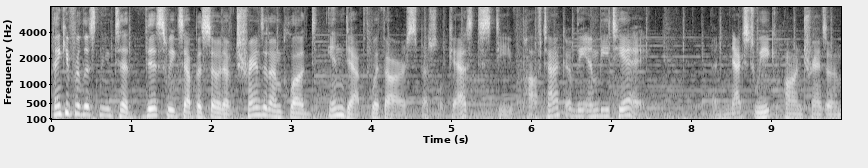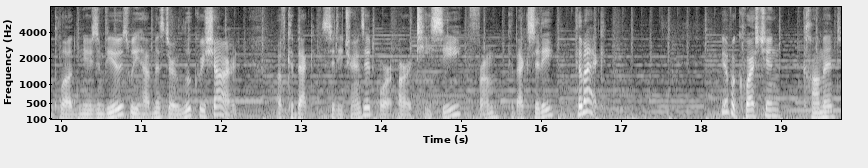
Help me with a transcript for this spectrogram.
Thank you for listening to this week's episode of Transit Unplugged in depth with our special guest, Steve Poftak of the MBTA. And next week on Transit Unplugged News and Views, we have Mr. Luc Ricard of Quebec City Transit, or RTC, from Quebec City, Quebec. If you have a question, comment,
